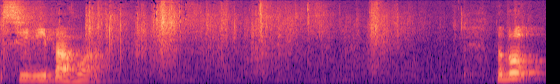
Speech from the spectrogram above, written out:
CV Pawła. No bo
